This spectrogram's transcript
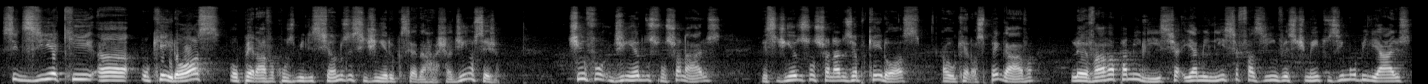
se dizia que uh, o Queiroz operava com os milicianos esse dinheiro que saía da rachadinha, ou seja, tinha dinheiro dos funcionários, esse dinheiro dos funcionários ia para o Queiroz, o Queiroz pegava, levava para a milícia e a milícia fazia investimentos imobiliários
